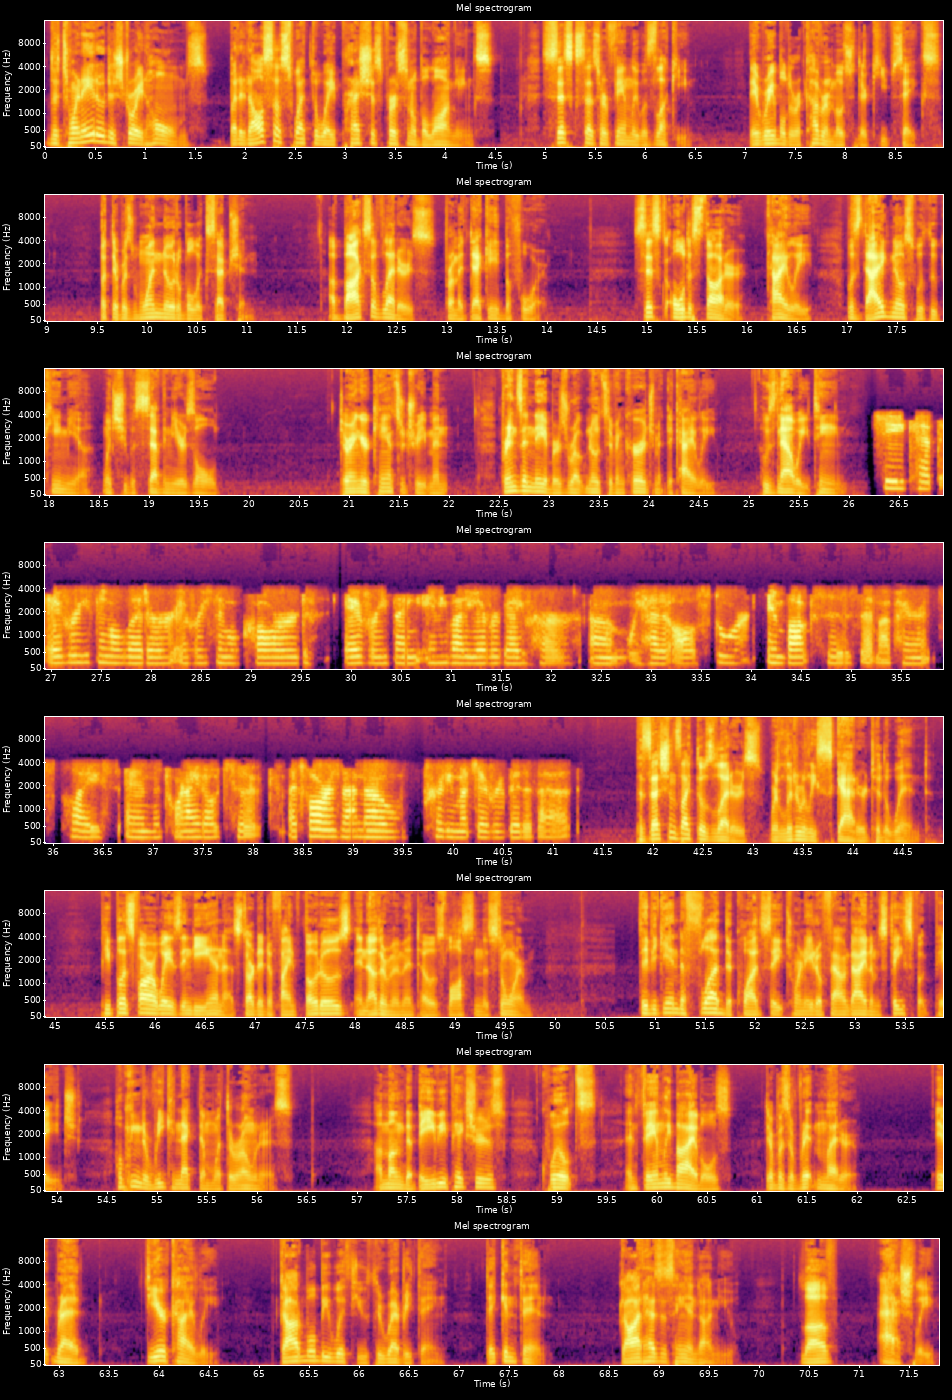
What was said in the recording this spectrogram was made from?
The tornado destroyed homes, but it also swept away precious personal belongings. Sisk says her family was lucky. They were able to recover most of their keepsakes. But there was one notable exception a box of letters from a decade before. Sisk's oldest daughter, Kylie, was diagnosed with leukemia when she was seven years old. During her cancer treatment, friends and neighbors wrote notes of encouragement to Kylie, who's now 18. She kept every single letter, every single card, everything anybody ever gave her. Um, we had it all stored in boxes at my parents' place, and the tornado took, as far as I know, pretty much every bit of that. Possessions like those letters were literally scattered to the wind. People as far away as Indiana started to find photos and other mementos lost in the storm. They began to flood the Quad State Tornado Found Items Facebook page, hoping to reconnect them with their owners. Among the baby pictures, quilts, and family Bibles, there was a written letter. It read, Dear Kylie, God will be with you through everything, thick and thin. God has his hand on you. Love, Ashley.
